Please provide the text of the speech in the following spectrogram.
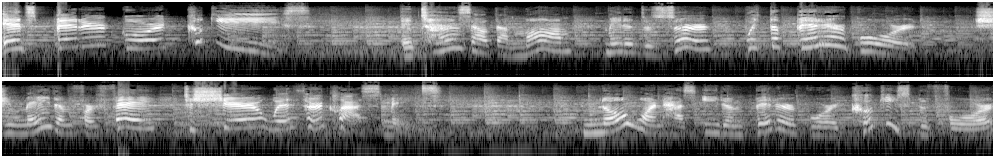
It's bitter gourd cookies. It turns out that mom made a dessert with the bitter gourd. She made them for Faye to share with her classmates. No one has eaten bitter gourd cookies before.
